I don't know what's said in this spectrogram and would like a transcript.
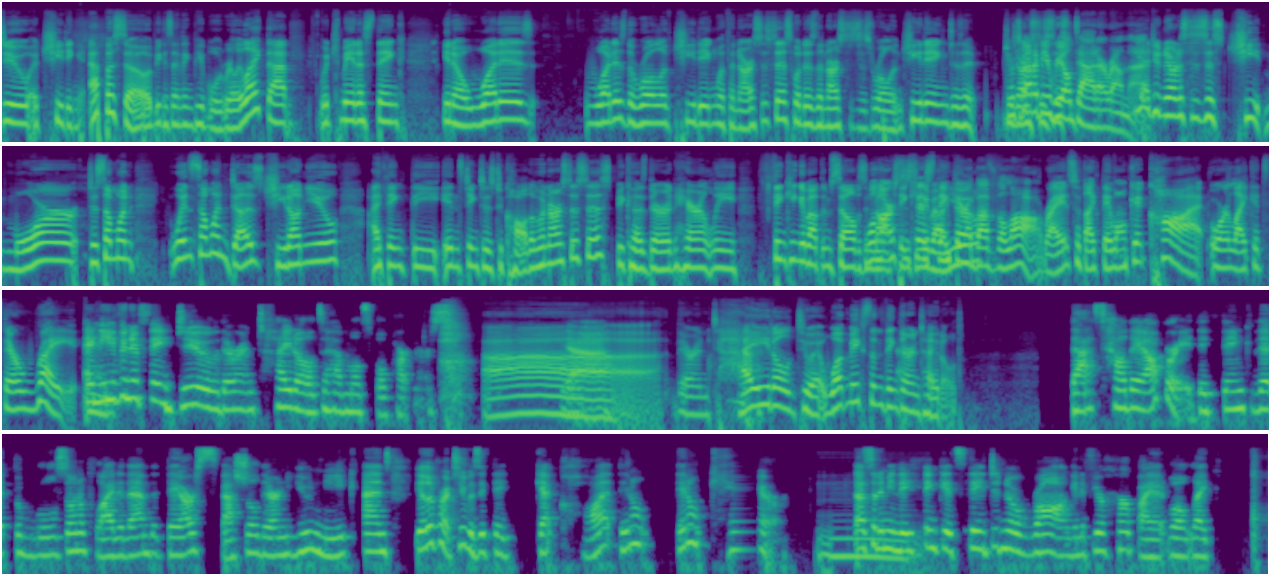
do a cheating episode because I think people would really like that. Which made us think, you know, what is what is the role of cheating with a narcissist? What is the narcissist's role in cheating? Does it? Do There's got to be narcissists- real data around that. yeah, do narcissists cheat more? Does someone when someone does cheat on you, I think the instinct is to call them a narcissist because they're inherently thinking about themselves and well, not thinking narcissists about think you. they're above the law, right? So like they won't get caught or like it's their right. And even if they do, they're entitled to have multiple partners. ah, yeah, they're entitled to it. What makes them think they're entitled? That's how they operate. They think that the rules don't apply to them, that they are special, they're unique. And the other part too is if they get caught, they don't they don't care. That's what I mean. Mm. They think it's they did no wrong. And if you're hurt by it, well, like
